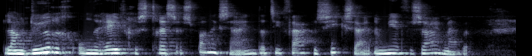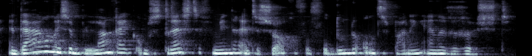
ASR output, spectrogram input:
langdurig onder hevige stress en spanning zijn, dat die vaker ziek zijn en meer verzuim hebben. En daarom is het belangrijk om stress te verminderen en te zorgen voor voldoende ontspanning en rust.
